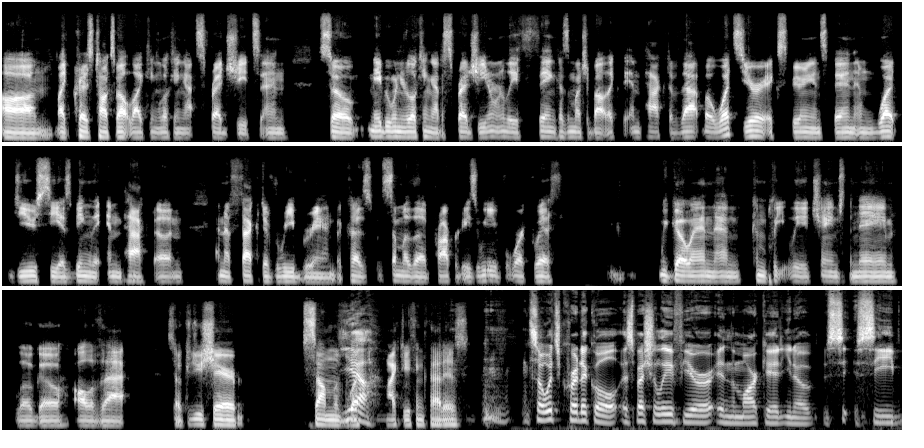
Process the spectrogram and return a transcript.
um, like Chris talks about liking looking at spreadsheets and so maybe when you're looking at a spreadsheet, you don't really think as much about like the impact of that. But what's your experience been, and what do you see as being the impact on an effective rebrand? Because some of the properties we've worked with, we go in and completely change the name, logo, all of that. So could you share some of yeah. what impact you think that is? So it's critical, especially if you're in the market, you know, C, C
